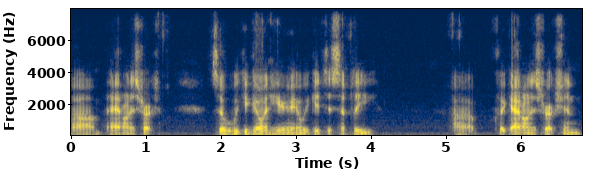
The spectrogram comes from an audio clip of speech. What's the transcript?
Um, add-on instruction. So we could go in here and we could just simply uh, click add-on instruction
